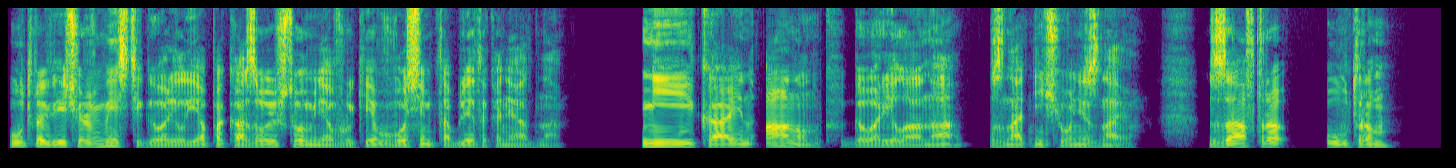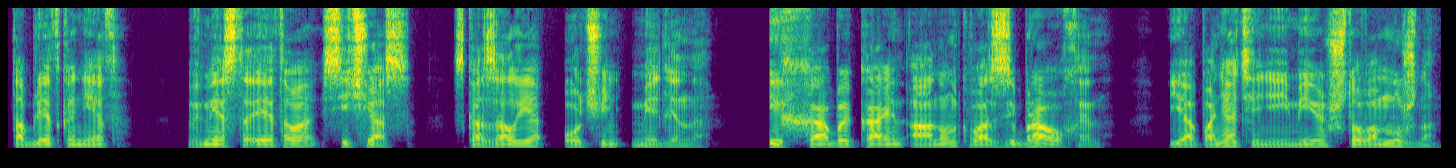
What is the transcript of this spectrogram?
Утро, вечер вместе, говорил я, показывая, что у меня в руке восемь таблеток, а не одна. «Ни Каин Анунг», — говорила она, — «знать ничего не знаю. Завтра утром таблетка нет. Вместо этого сейчас», — сказал я очень медленно. «Ich habe kein Ahnung, was Sie brauchen». Я понятия не имею, что вам нужно.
